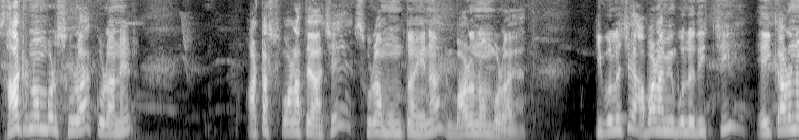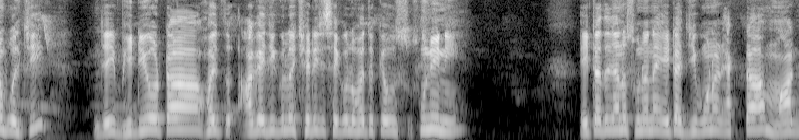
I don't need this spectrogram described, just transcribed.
ষাট নম্বর সুরা কোরআনের আটাশ পড়াতে আছে, সুরা মুমতাহিনা, বারো নম্বর আয়াত। কি বলেছে? আবার আমি বলে দিচ্ছি, এই কারণে বলছি যে ভিডিওটা হয়তো আগে যেগুলো ছেড়েছি সেগুলো হয়তো কেউ শুনিনি। এটাতে যেন শুনে নেয়, এটা জীবনের একটা মার্গ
